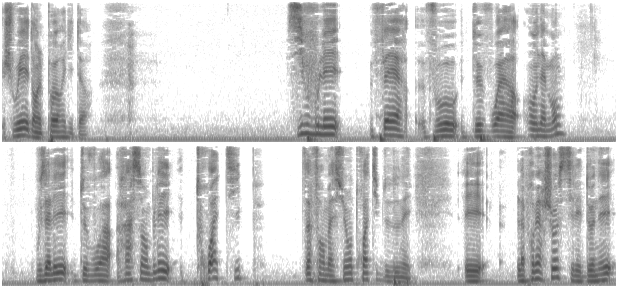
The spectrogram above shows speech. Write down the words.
jouer dans le Power Editor. Si vous voulez faire vos devoirs en amont, vous allez devoir rassembler trois types d'informations, trois types de données. Et la première chose, c'est les données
